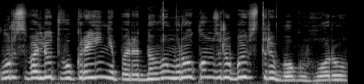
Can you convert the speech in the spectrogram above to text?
Курс валют в Україні перед новим роком зробив стрибок вгору.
